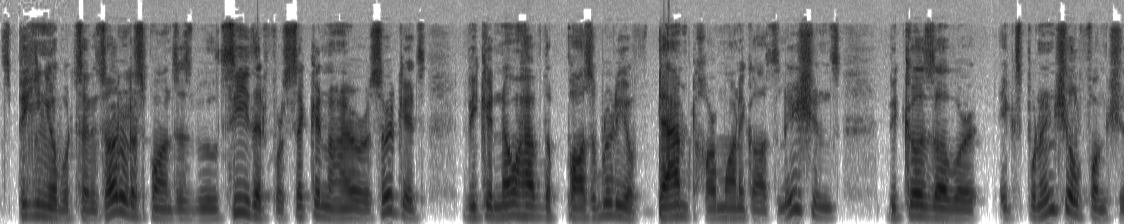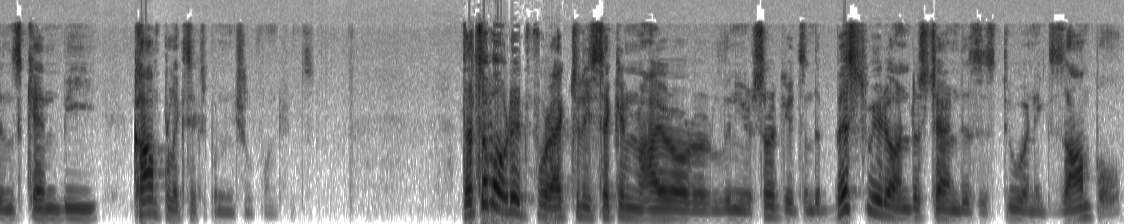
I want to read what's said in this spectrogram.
speaking about sinusoidal responses, we'll see that for second and higher order circuits, we can now have the possibility of damped harmonic oscillations because our exponential functions can be complex exponential functions. That's about it for actually second and higher order linear circuits. And the best way to understand this is through an example.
